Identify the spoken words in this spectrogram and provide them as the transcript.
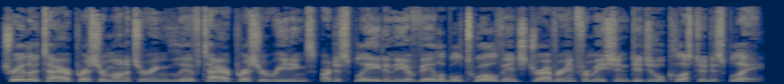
Trailer tire pressure monitoring live tire pressure readings are displayed in the available 12-inch driver information digital cluster display.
